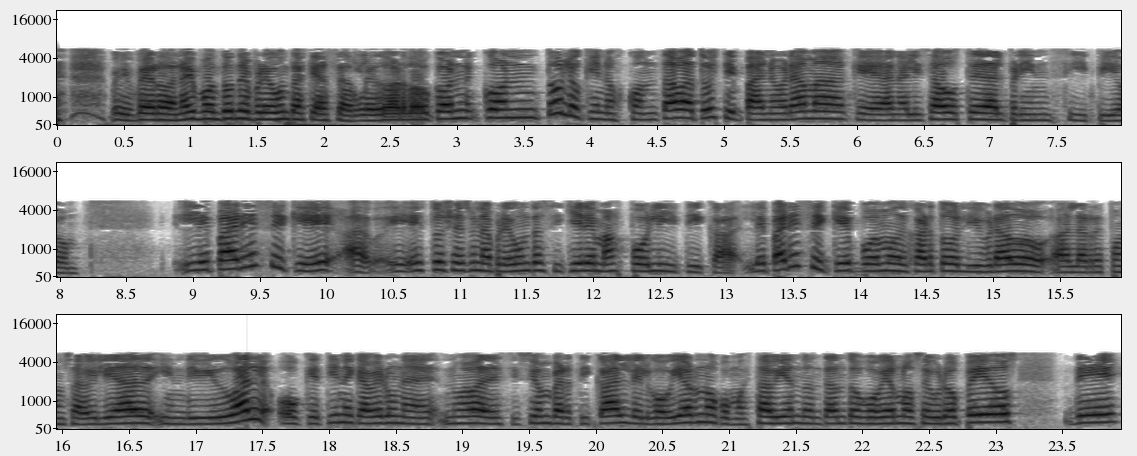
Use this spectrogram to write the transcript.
Perdón, hay un montón de preguntas que hacerle, Eduardo. Con, con todo lo que nos contaba, todo este panorama que analizaba usted al principio, ¿Le parece que, esto ya es una pregunta si quiere más política, ¿le parece que podemos dejar todo librado a la responsabilidad individual o que tiene que haber una nueva decisión vertical del gobierno, como está viendo en tantos gobiernos europeos, de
